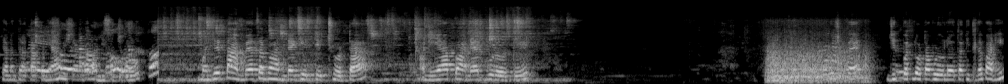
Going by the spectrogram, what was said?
त्यानंतर आता आपण या मिश्रणाला भांडी स्वच्छ करू. म्हणजे तांब्याचा भांड्या घेते छोटा आणि या पाण्यात बुडवते. बघू शकताय जितपत लोटा बुडवला होता तिथलं पाणी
